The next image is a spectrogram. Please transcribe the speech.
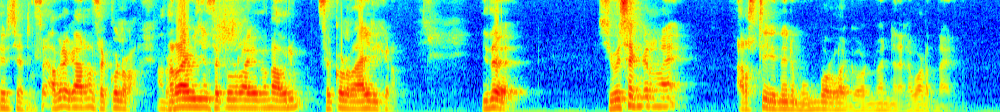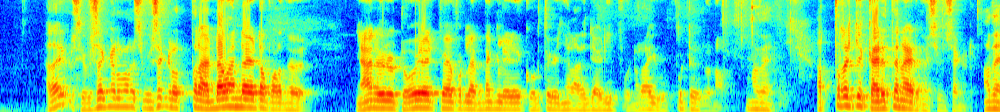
തീർച്ചയായിട്ടും. അവർ കാരണം സെക്കുലറാണ് പിണറായി വിജയൻ സെക്കുലർ ആയതുകൊണ്ട് അവരും സെക്കുലർ ആയിരിക്കണം. ഇത് ശിവശങ്കറിനെ അറസ്റ്റ് ചെയ്യുന്നതിന് മുമ്പുള്ള ഗവൺമെന്റ് നിലപാടുണ്ടായിരുന്നു അതായത് ശിവശങ്കർ എന്ന് പറഞ്ഞാൽ ശിവശങ്കർ എത്ര അഡവന്റായിട്ടാണ് പറഞ്ഞത്? ഞാനൊരു ടോയ്ലറ്റ് പേപ്പറിൽ എന്തെങ്കിലും എഴുതി കൊടുത്തു കഴിഞ്ഞാൽ അതിന്റെ അടിയിൽ പിണറായി ഉപ്പിട്ട് ഇടണം. അതെ. അത്രയ്ക്ക് കരുത്തനായിരുന്നു ശിവശങ്കർ. അതെ.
